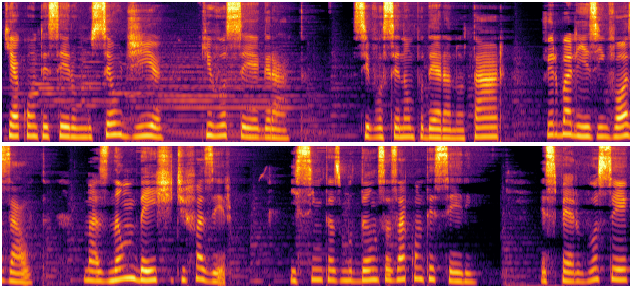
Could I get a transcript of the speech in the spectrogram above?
que aconteceram no seu dia que você é grata. Se você não puder anotar, verbalize em voz alta, mas não deixe de fazer e sinta as mudanças acontecerem. Espero você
